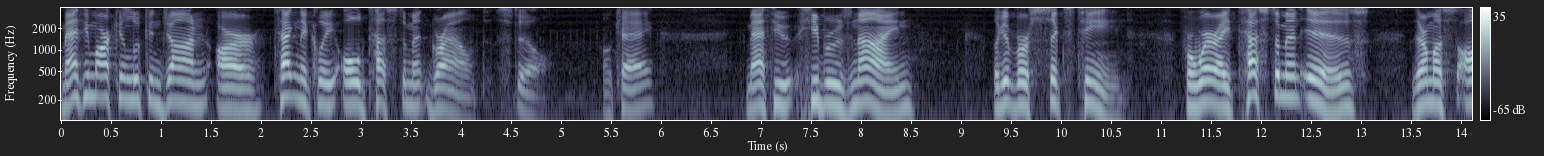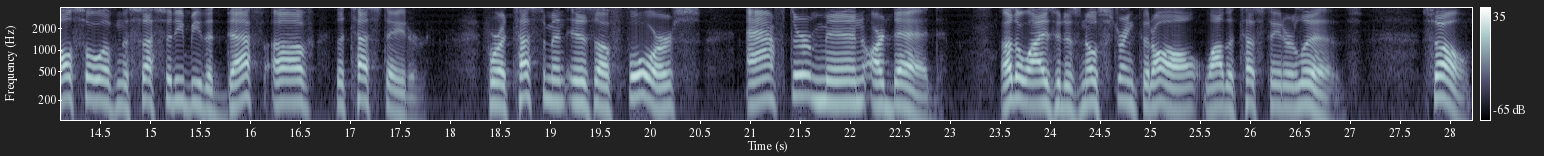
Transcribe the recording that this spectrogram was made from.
Matthew, Mark, and Luke, and John are technically Old Testament ground still. Okay? Matthew, Hebrews 9, look at verse 16. For where a testament is, there must also of necessity be the death of the testator. For a testament is of force after men are dead. Otherwise, it is no strength at all while the testator lives. So,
